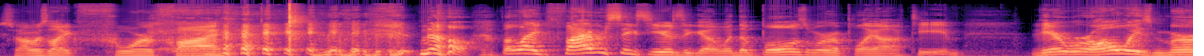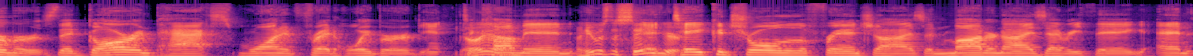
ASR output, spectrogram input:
So I was like four or five. no, but like 5 or 6 years ago when the Bulls were a playoff team, there were always murmurs that Gar and Pax wanted Fred Hoiberg in- to Oh, yeah. come in He was the savior. and take control of the franchise and modernize everything. And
